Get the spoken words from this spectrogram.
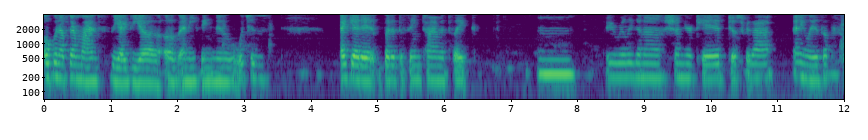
open up their minds to the idea of anything new, which is, I get it, but at the same time, it's like, mm, are you really gonna shun your kid just for that? Anyways, that's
